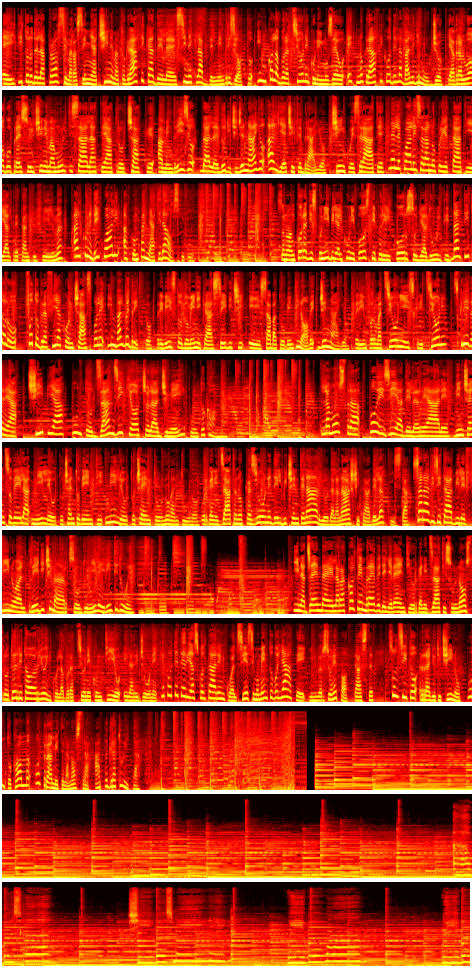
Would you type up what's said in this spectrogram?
è il titolo della prossima rassegna cinematografica del Cineclub del Mendrisiotto in collaborazione con il Museo Etnografico della Valle di Muggio, che avrà luogo presso il cinema multisala Teatro Ciac a Mendrisio dal 12 gennaio al 10 febbraio. Cinque serate nelle quali saranno proiettati altrettanti film, alcuni dei quali accompagnati da ospiti. Sono ancora disponibili alcuni posti per il corso di adulti dal titolo Fotografia con ciaspole in Val Vedretto, previsto domenica 16 e sabato 29 gennaio. Per informazioni e iscrizioni scrivere a cpa.zanzi-gmail.com la mostra Poesia del Reale Vincenzo Vela 1820-1891, organizzata in occasione del bicentenario dalla nascita dell'artista, sarà visitabile fino al 13 marzo 2022. In agenda è la raccolta in breve degli eventi organizzati sul nostro territorio in collaborazione con Tio e la Regione, che potete riascoltare in qualsiasi momento vogliate in versione podcast sul sito radioticino.com o tramite la nostra app gratuita. We were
